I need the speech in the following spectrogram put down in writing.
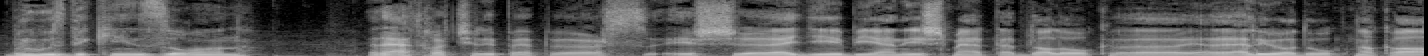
Bruce Dickinson, Red Hot Chili Peppers és egyéb ilyen ismertebb dalok, előadóknak a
